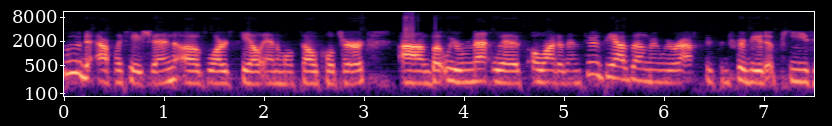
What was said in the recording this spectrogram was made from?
food application of large scale animal cell culture. Um, but we were met with a lot of enthusiasm and we were asked to contribute a piece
